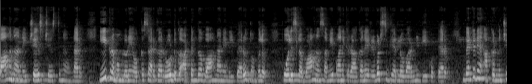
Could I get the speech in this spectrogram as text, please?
వాహనాన్ని చేస్ చేస్తూనే ఉన్నారు. ఈ క్రమంలోనే ఒక్కసారిగా రోడ్డుకు అడ్డంగా వాహనాన్ని నిలిపారు దొంగలు. పోలీసుల వాహనం సమీపానికి రాగానే రివర్స్ గేర్లో వారిని ఢీకొట్టారు వెంటనే అక్కడి నుంచి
